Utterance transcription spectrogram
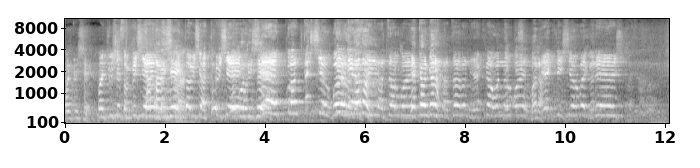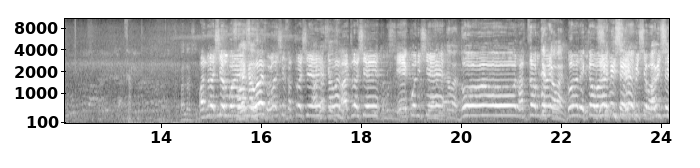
पंचवीसशे पंचवीसशे सव्वीसशे सत्तावीसशे. सत्तावीसशे अठ्ठावीसशे एकोणतीसशे. हजार. रुपये एकावन्न करा. हजार एकावन्न रुपये. एकतीसशे रुपये गणेश पंधराशे रुपये. सोळाशे सतराशे. अठराशे एकोणीसशे दोन हजार रुपये. दोन एकावन्न एकवीसशे. एकवीसशे बावीसशे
